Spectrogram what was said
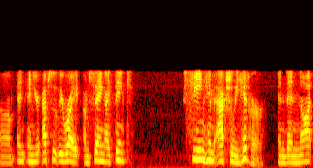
Um, and and you're absolutely right. I'm saying I think seeing him actually hit her and then not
